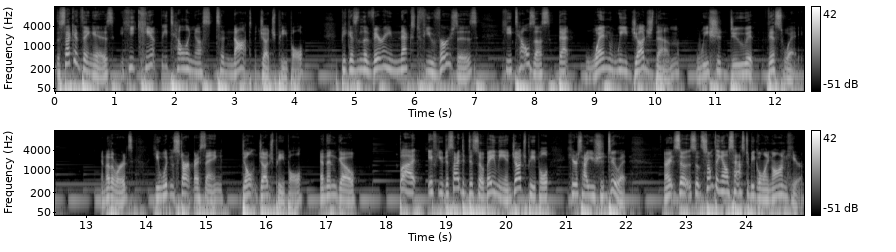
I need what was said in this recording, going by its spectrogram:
The second thing is, he can't be telling us to not judge people because in the very next few verses, he tells us that when we judge them, we should do it this way. In other words, he wouldn't start by saying, don't judge people, and then go, but if you decide to disobey me and judge people, here's how you should do it. All right, so so something else has to be going on here.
